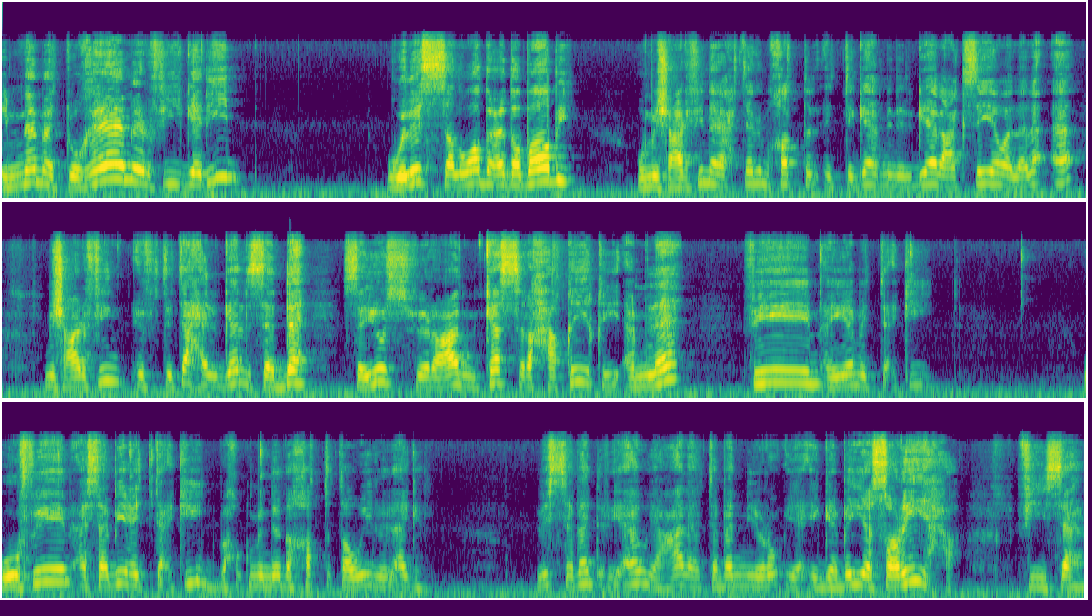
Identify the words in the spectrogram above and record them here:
إنما تغامر في جديد ولسه الوضع ضبابي ومش عارفين هيحترم خط الاتجاه من الجهة العكسية ولا لأ. مش عارفين افتتاح الجلسة ده سيسفر عن كسر حقيقي أم لا فين أيام التأكيد؟ وفين أسابيع التأكيد بحكم إن ده خط طويل الأجل؟ لسه بدري قوي على تبني رؤية إيجابية صريحة في سهم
